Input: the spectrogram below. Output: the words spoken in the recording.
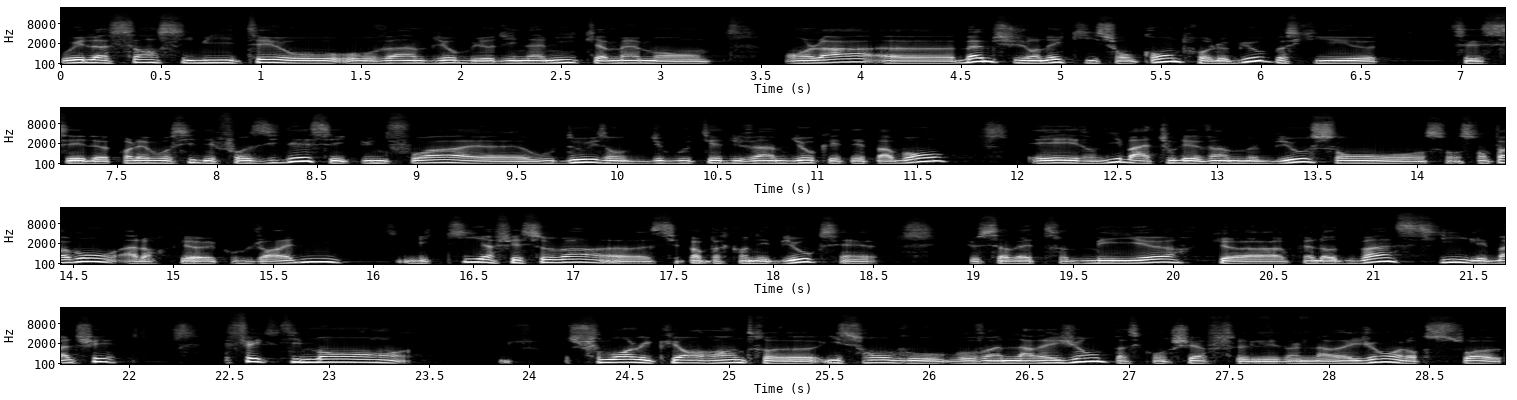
Oui, la sensibilité au, vin bio, biodynamique, quand même, on, on l'a, même si j'en ai qui sont contre le bio, parce que c'est le problème aussi des fausses idées, c'est qu'une fois euh, ou deux, ils ont dû goûter du vin bio qui était pas bon, et ils ont dit bah tous les vins bio sont sont, pas bons. Alors que comme j'aurais dit, mais qui a fait ce vin? Euh, C'est pas parce qu'on est bio que ça va être meilleur qu'un autre vin s'il est mal fait. Effectivement, souvent les clients rentrent, euh, ils sont vos, vins de la région parce qu'on cherche les vins de la région. Alors soit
